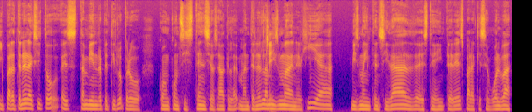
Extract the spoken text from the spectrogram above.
Y para tener éxito es también repetirlo, pero con consistencia, o sea, que mantener la misma energía, misma intensidad, este interés para que se vuelva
